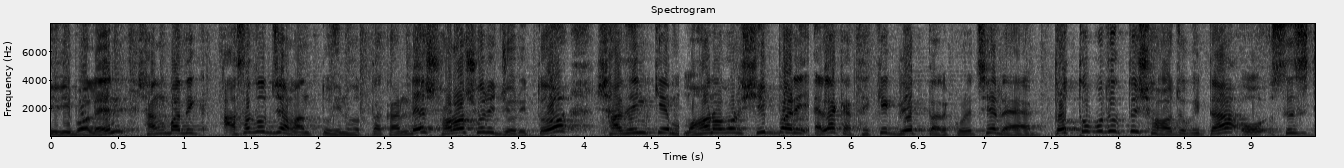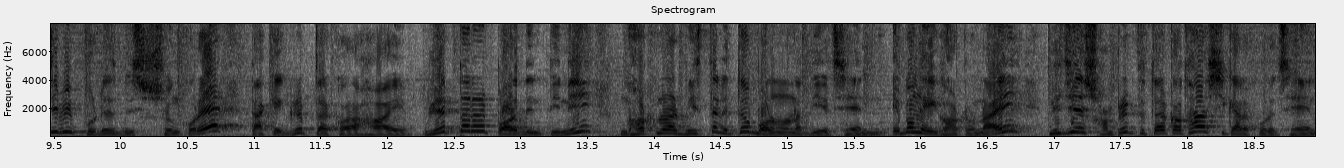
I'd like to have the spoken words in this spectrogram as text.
তিনি বলেন, সাংবাদিক আসাদুজ্জামান তুহিন হত্যাকাণ্ডে সরাসরি জড়িত স্বাধীনকে মহানগর শিববাড়ি এলাকা থেকে গ্রেপ্তার করেছে র্যাব। তথ্য প্রযুক্তি সহযোগিতা ও সিসিটিভি ফুটেজ বিশ্লেষণ করে তাকে গ্রেপ্তার করা হয়। গ্রেপ্তারের পরদিন তিনি ঘটনার বিস্তারিত বর্ণনা দিয়েছেন এবং এই ঘটনায় নিজের সম্পৃক্ততার কথা স্বীকার করেছেন।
